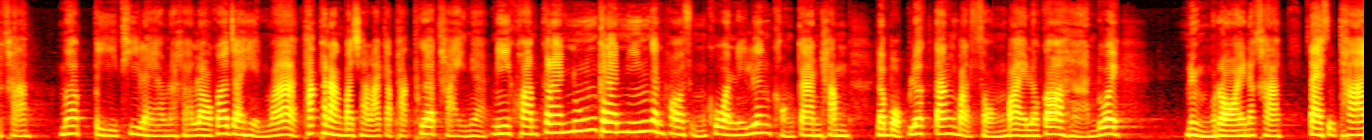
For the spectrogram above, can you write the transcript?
นะคะเมื่อปีที่แล้วนะคะ เราก็จะเห็นว่าพักพลังประชารัฐกับพักเพื่อไทยเนี่ยมีความกระนุ้งกระนิ้งกันพอสมควรในเรื่องของการทำระบบเลือกตั้งบัตร 2 ใบ แล้วก็หารด้วย 100 นะคะ แต่สุดท้าย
